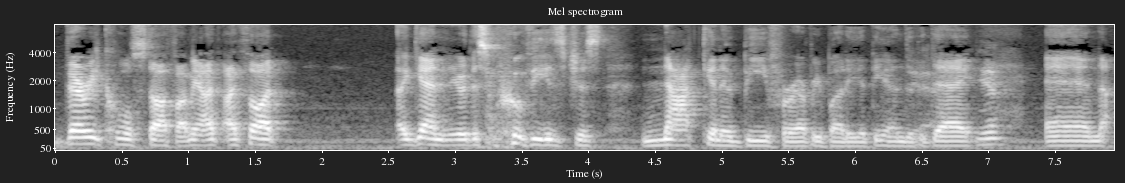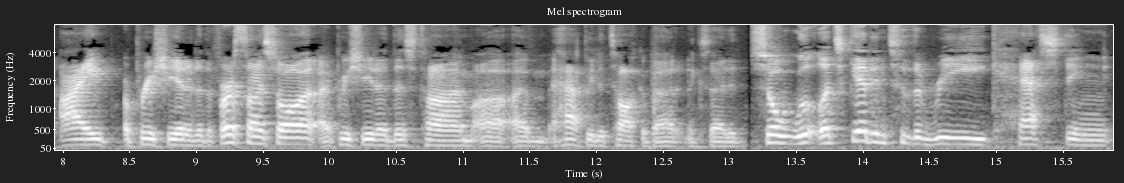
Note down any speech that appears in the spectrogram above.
very cool stuff. I mean, I, I thought again, you know, this movie is just not going to be for everybody at the end of the day. Yeah. And I appreciated it the first time I saw it. I appreciate it this time. Uh, I'm happy to talk about it and excited. So we'll, let's get into the recasting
